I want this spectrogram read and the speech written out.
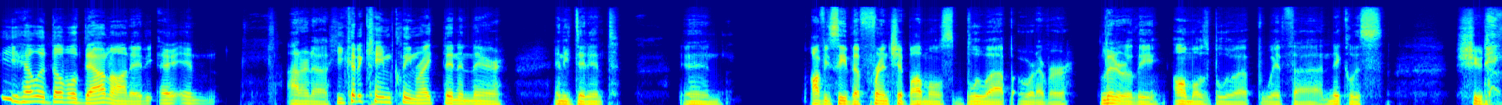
he hella doubled down on it, and I don't know. He could have came clean right then and there, and he didn't. And obviously, the friendship almost blew up or whatever. Literally, almost blew up with uh, Nicholas shooting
